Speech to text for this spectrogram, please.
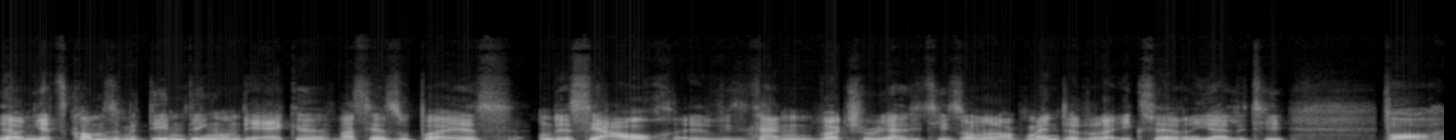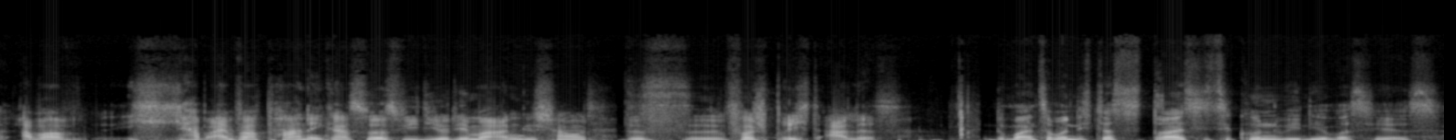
Ja, und jetzt kommen sie mit dem Ding um die Ecke, was ja super ist und ist ja auch äh, kein Virtual Reality, sondern Augmented oder XR Reality. Boah, aber ich habe einfach Panik. Hast du das Video dir mal angeschaut? Das äh, verspricht alles. Du meinst aber nicht das 30-Sekunden-Video, was hier ist.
